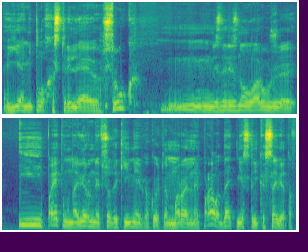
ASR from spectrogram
Я неплохо стреляю с рук из нарезного оружия. И поэтому, наверное, все-таки имею какое-то моральное право дать несколько советов.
